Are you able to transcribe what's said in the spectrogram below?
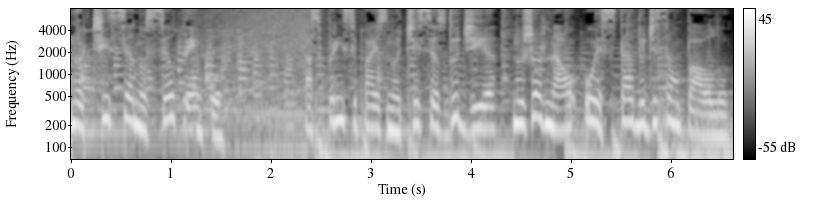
Notícia no seu tempo. As principais notícias do dia no jornal O Estado de São Paulo.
